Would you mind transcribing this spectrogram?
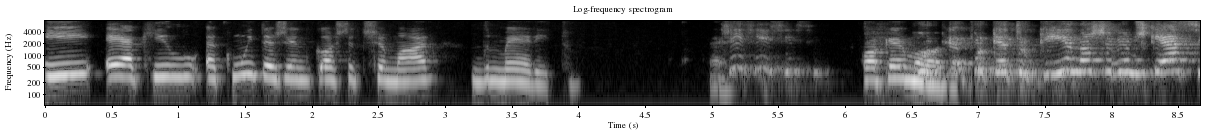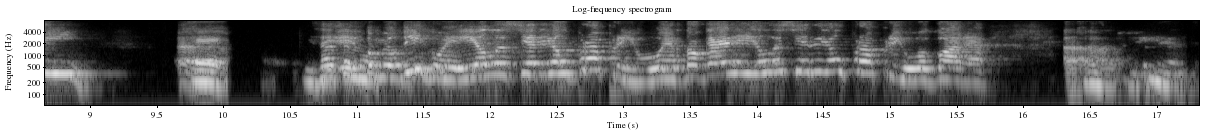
e é aquilo a que muita gente gosta de chamar de mérito. Sim, sim, sim. sim qualquer modo. Porque, porque, a Turquia nós sabemos que é assim. É, ah, exatamente. É, como eu digo, é ele a ser ele próprio, o Erdogan é ele a ser ele próprio. Agora. Uh...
